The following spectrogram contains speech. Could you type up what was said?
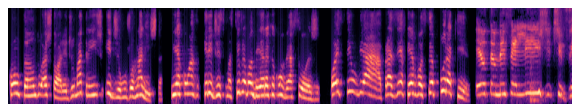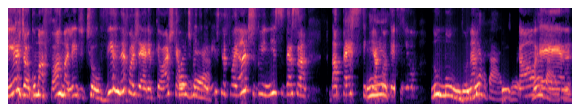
contando a história de uma atriz e de um jornalista. E é com a queridíssima Silvia Bandeira que eu converso hoje. Oi, Silvia! Prazer ter você por aqui. Eu também feliz de te ver de alguma forma, além de te ouvir, né, Rogéria? Porque eu acho que a pois última é. entrevista foi antes do início dessa da peste que Isso. aconteceu no mundo, né? Verdade. Então, verdade. É,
